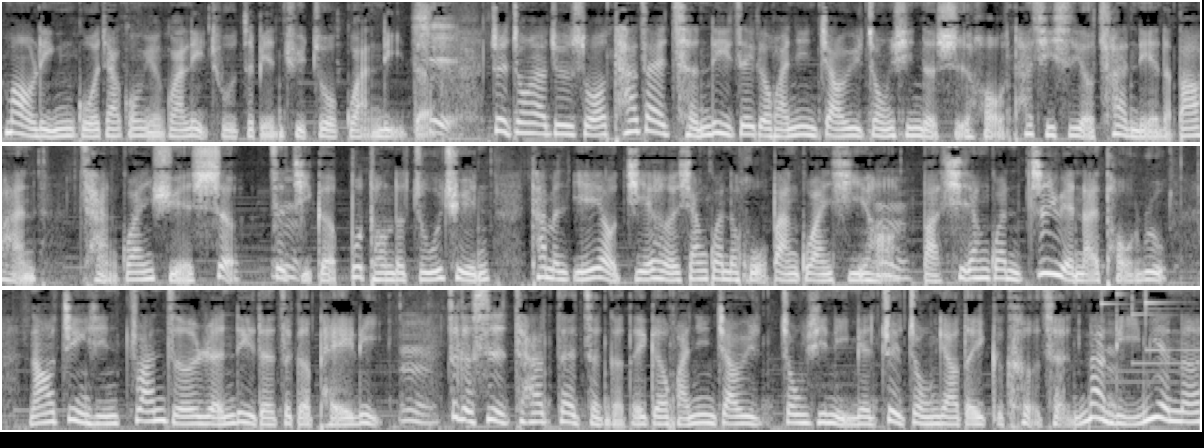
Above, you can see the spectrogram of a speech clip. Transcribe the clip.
茂林国家公园管理处这边去做管理的。是，最重要就是说，它在成立这个环境教育中心的时候，它其实有串联的，包含产官学社这几个不同的族群，他们也有结合相关的伙伴关系哈，把相关的资源来投入。然后进行专责人力的这个培力，嗯，这个是他在整个的一个环境教育中心里面最重要的一个课程。那里面呢，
